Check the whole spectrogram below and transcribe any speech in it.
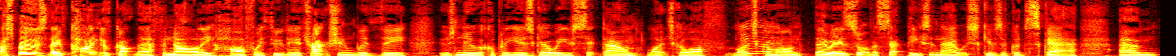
I suppose they've kind of got their finale halfway through the attraction with the it was new a couple of years ago where you sit down, lights go off, lights Yeah. come on. There is sort of a set piece in there which gives a good scare. Um,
